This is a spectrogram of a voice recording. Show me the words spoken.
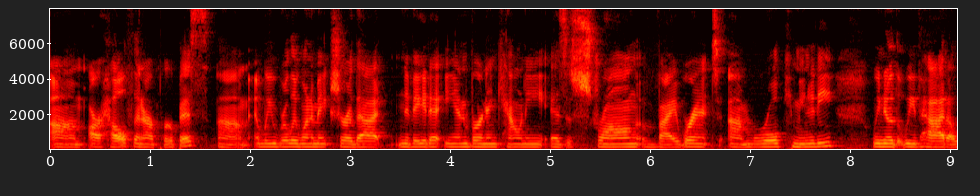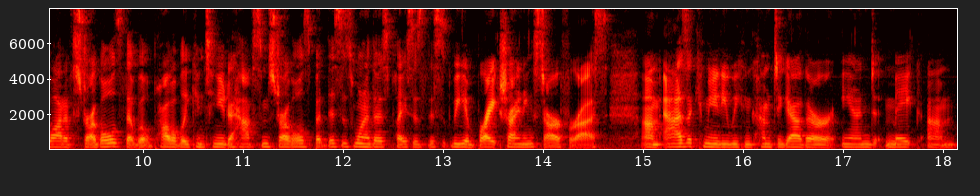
um, our health and our purpose. Um, and we really want to make sure that Nevada and Vernon County is a strong, vibrant um, rural community. We know that we've had a lot of struggles, that we'll probably continue to have some struggles, but this is one of those places, this would be a bright, shining star for us. Um, as a community, we can come together and make um,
